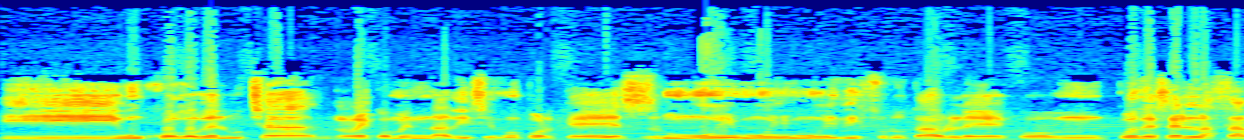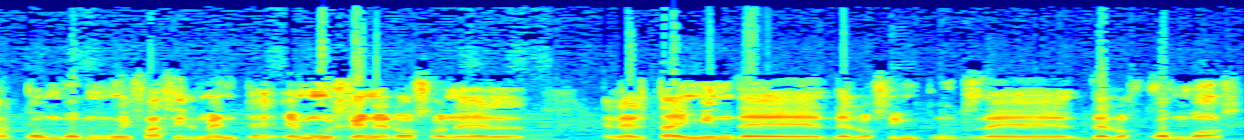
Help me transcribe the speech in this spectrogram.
Y un juego de lucha recomendadísimo porque es muy muy muy disfrutable, puedes enlazar combos muy fácilmente, es muy generoso en el, en el timing de, de los inputs de, de los combos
